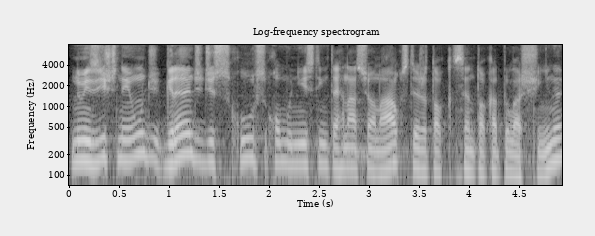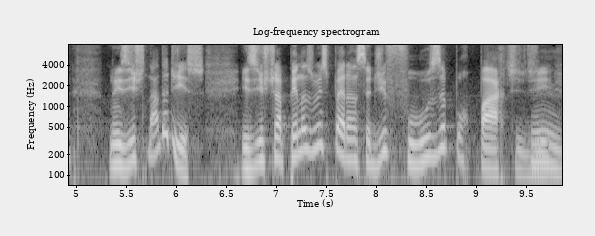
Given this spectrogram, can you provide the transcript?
não existe nenhum de grande discurso comunista internacional que esteja to- sendo tocado pela China, não existe nada disso. Existe apenas uma esperança difusa por parte de Hum.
